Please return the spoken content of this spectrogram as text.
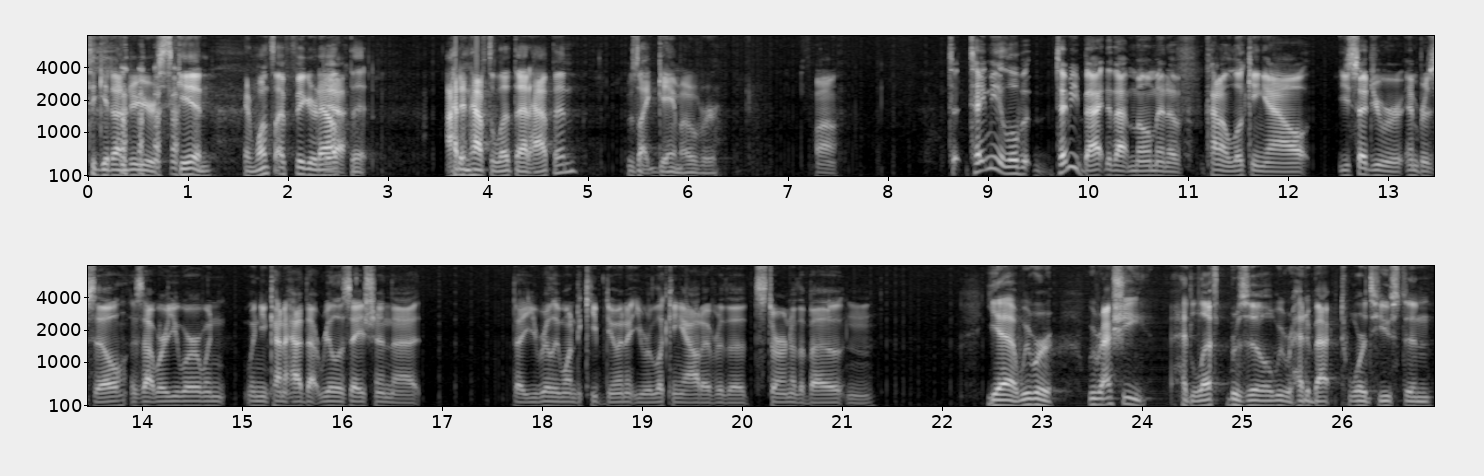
to get under your skin. And once I figured out Yeah. that I didn't have to let that happen, it was like game over. Wow. T- take me a little bit. Take me back to that moment of kind of looking out. You said you were in Brazil. Is that where you were when when you kind of had that realization that that you really wanted to keep doing it? You were looking out over the stern of the boat, and Yeah, we were we were actually had left Brazil. We were headed back towards Houston.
